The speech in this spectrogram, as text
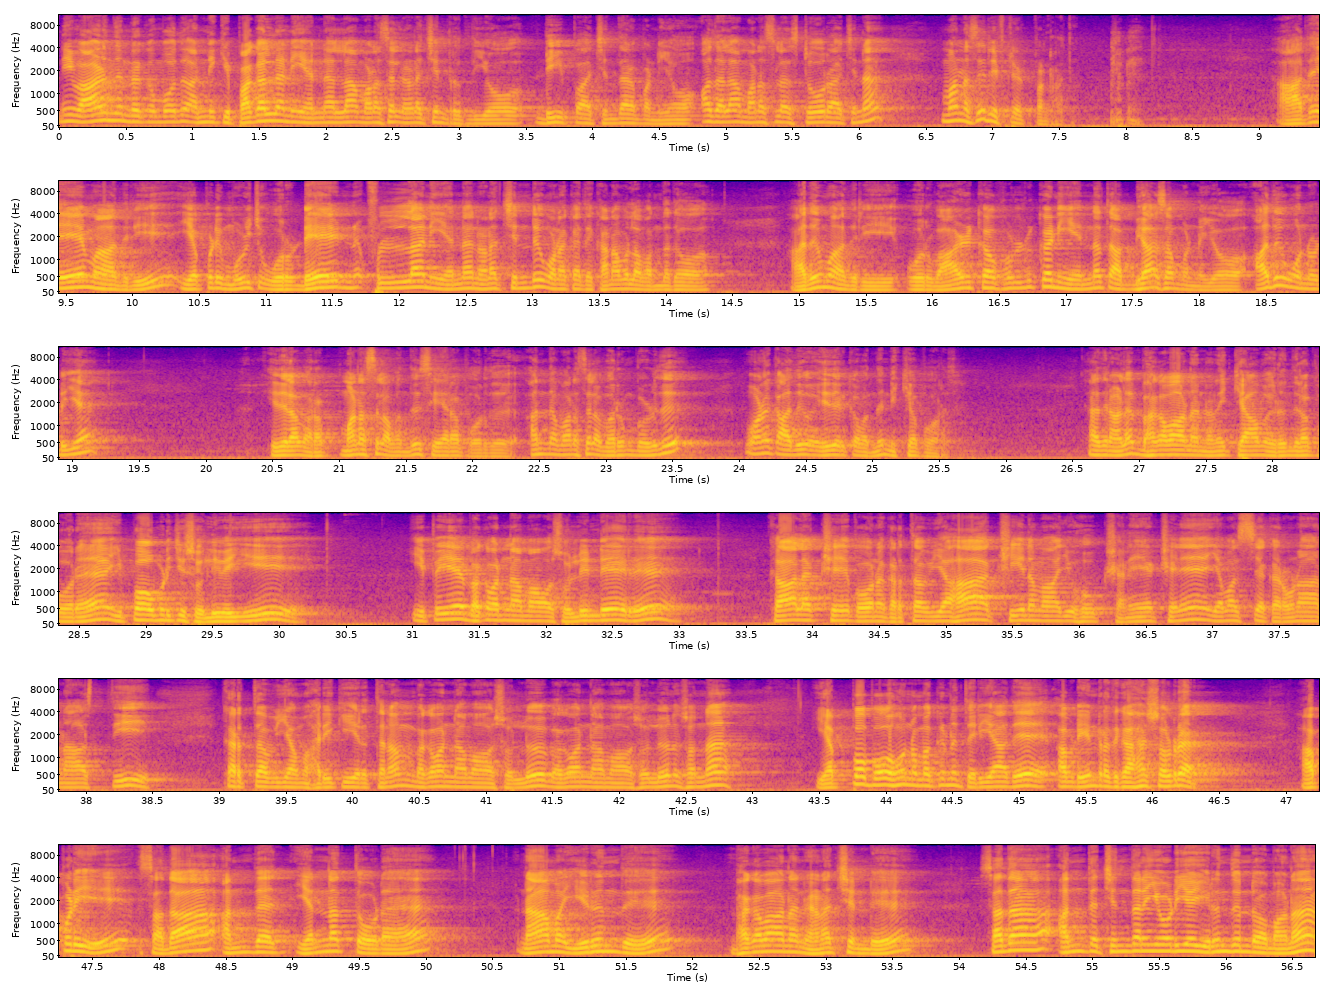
நீ வாழ்ந்துன்னு இருக்கும்போது அன்றைக்கி பகலில் நீ என்னெல்லாம் மனசில் நினச்சின்னு இருந்தியோ டீப்பாக சிந்தனை பண்ணியோ அதெல்லாம் மனசில் ஸ்டோர் ஆச்சுன்னா மனசு ரிஃப்ளெக்ட் பண்ணுறது அதே மாதிரி எப்படி முழிச்சு ஒரு டே ஃபுல்லாக நீ என்ன நினச்சிட்டு உனக்கு அது கனவில் வந்ததோ அது மாதிரி ஒரு வாழ்க்கை ஃபுல்லுக்க நீ என்னத்தை அபியாசம் பண்ணியோ அது உன்னுடைய இதில் வர மனசில் வந்து சேர போகிறது அந்த மனசில் வரும்பொழுது உனக்கு அது எதிர்க்க வந்து நிற்க போகிறது அதனால் பகவானை நினைக்காம இருந்துட போகிற இப்போ பிடிச்சி சொல்லி வை இப்போயே பகவன் நாமாவை சொல்லிகிட்டே இரு. காலக்ஷே போன கர்த்தவியா க்ஷீணமாயு க்ஷணே க்ஷணே யமஸ்ய கருணா நாஸ்தி. கர்த்தவியம் ஹரிகீர்த்தனம் பகவன் நாமாவை சொல்லு பகவன் நாமாவை சொல்லுன்னு சொன்னால் எப்போ போகும் நமக்குன்னு தெரியாதே அப்படின்றதுக்காக சொல்கிறார் அப்படி சதா அந்த எண்ணத்தோட நாம் இருந்து பகவானை நினச்சிண்டு சதா அந்த சிந்தனையோடையே இருந்துட்டோமானா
